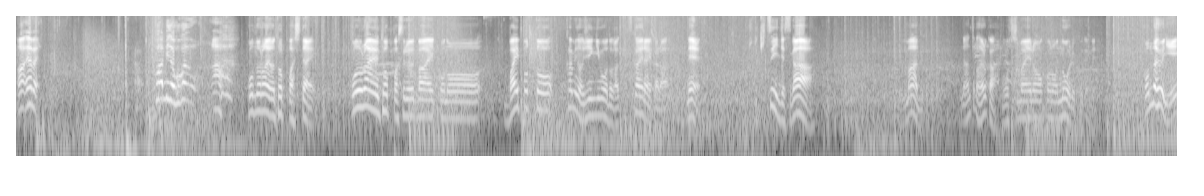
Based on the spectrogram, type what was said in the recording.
あ、やばい神のここあこのラインを突破したい。このラインを突破する場合、この、バイポット神の神器モードが使えないから、ね、ちょっときついんですが、まあ、なんとかなるか。持ち前のこの能力でね。こんな風に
